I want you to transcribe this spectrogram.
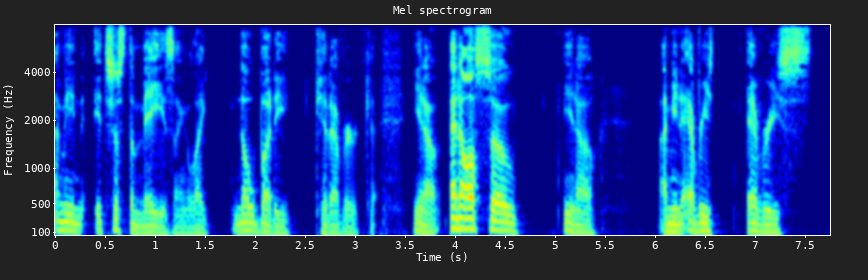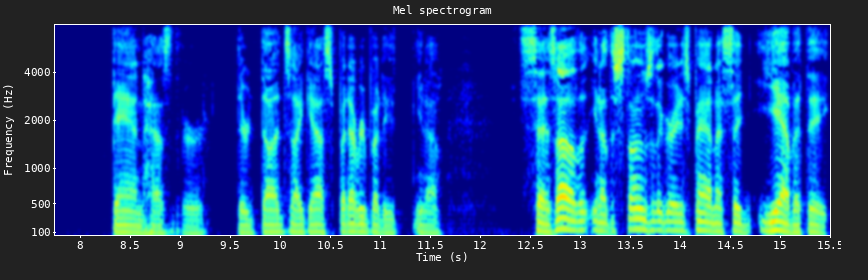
I mean it's just amazing. Like nobody could ever, you know, and also you know, I mean every every band has their their duds, I guess, but everybody you know says, oh, the- you know, the Stones are the greatest band. I said, yeah, but they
